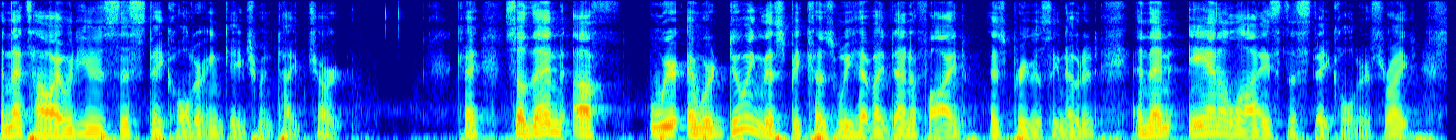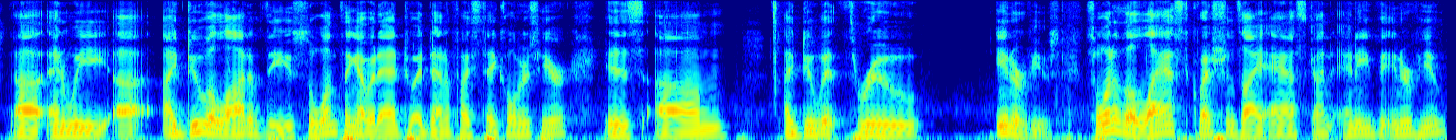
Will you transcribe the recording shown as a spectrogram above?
And that's how I would use this stakeholder engagement type chart. Okay, so then uh, we're and we're doing this because we have identified as previously noted, and then analyze the stakeholders, right? Uh, and we, uh, I do a lot of these. The one thing I would add to identify stakeholders here is um, I do it through interviews. So one of the last questions I ask on any interview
